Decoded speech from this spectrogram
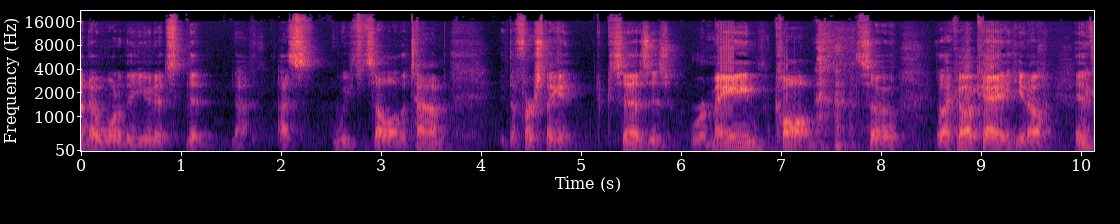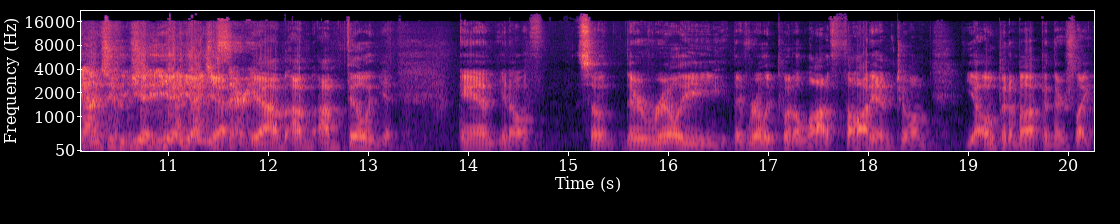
I know one of the units that I, I we sell all the time. The first thing it says is remain calm. so like okay, you know, it's, got you, yeah, yeah, yeah, you, yeah, sir. yeah. I'm, I'm, I'm feeling you, and you know, so they're really they've really put a lot of thought into them. You open them up, and there's like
